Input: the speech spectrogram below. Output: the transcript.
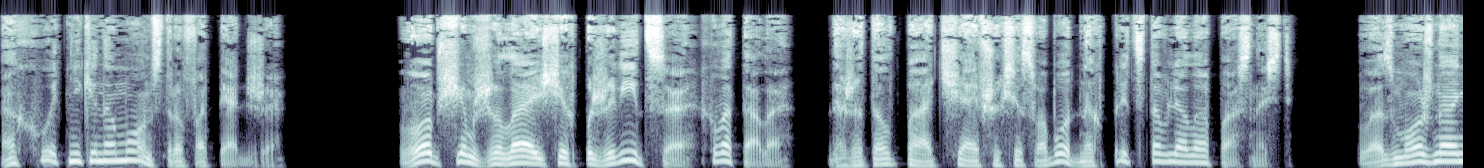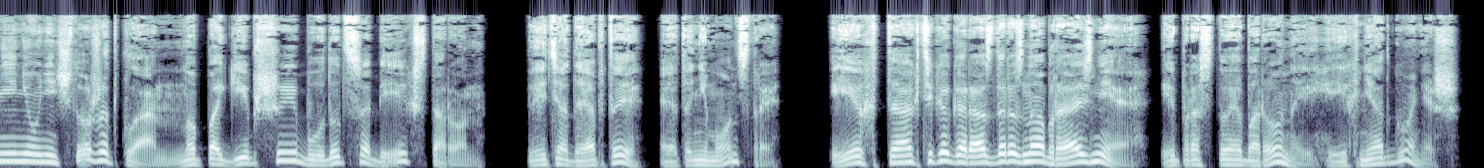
Охотники на монстров, опять же. В общем, желающих поживиться хватало. Даже толпа отчаявшихся свободных представляла опасность. Возможно, они не уничтожат клан, но погибшие будут с обеих сторон. Ведь адепты — это не монстры. Их тактика гораздо разнообразнее, и простой обороной их не отгонишь.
